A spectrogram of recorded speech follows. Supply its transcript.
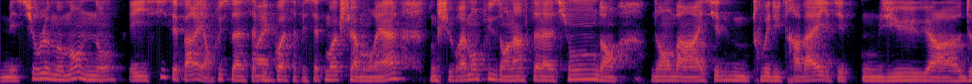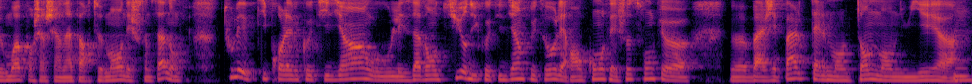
mais sur le moment non. Et ici c'est pareil. En plus là ça Ouais. fait quoi? Ça fait sept mois que je suis à Montréal. Donc je suis vraiment plus dans l'installation dans dans ben essayer de trouver du travail. Essayer de- j'ai eu euh, deux mois pour chercher un appartement des choses comme ça. Donc tous les petits problèmes quotidiens ou les aventures du quotidien plutôt les rencontres les choses font que euh, bah j'ai pas tellement le temps de m'ennuyer euh, Mm.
